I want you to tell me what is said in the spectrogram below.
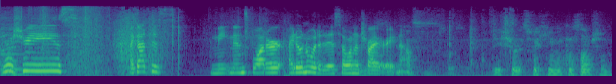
Groceries. I got this maintenance water. I don't know what it is, so I want to try it right now. Are you sure it's for human consumption?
